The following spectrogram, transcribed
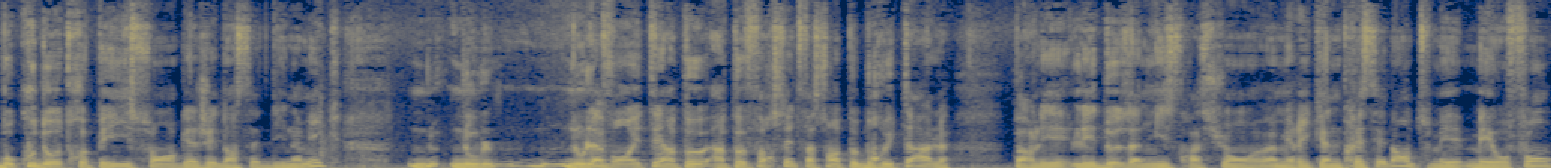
beaucoup d'autres pays sont engagés dans cette dynamique. Nous, l'avons été un peu, un peu forcé de façon un peu brutale par les, deux administrations américaines précédentes, mais, au fond,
